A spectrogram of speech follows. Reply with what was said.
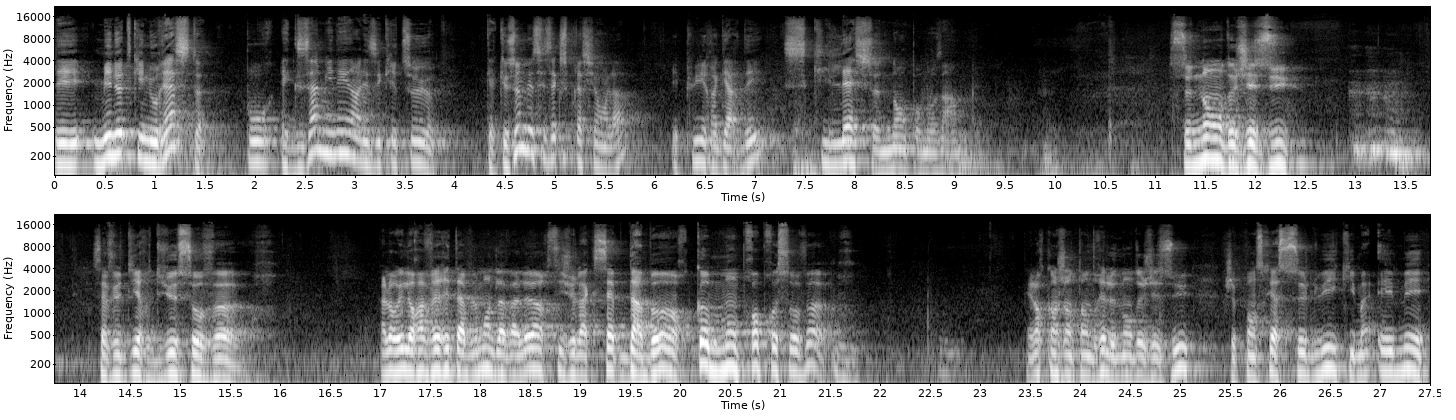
les minutes qui nous restent pour examiner dans les Écritures quelques-unes de ces expressions-là, et puis regarder ce qu'il est ce nom pour nos âmes ce nom de Jésus, ça veut dire Dieu sauveur. Alors il aura véritablement de la valeur si je l'accepte d'abord comme mon propre sauveur. Et alors quand j'entendrai le nom de Jésus, je penserai à celui qui m'a aimé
